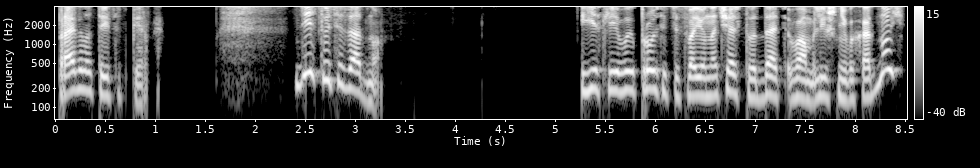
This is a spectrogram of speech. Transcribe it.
Правило 31. Действуйте заодно. Если вы просите свое начальство дать вам лишний выходной,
